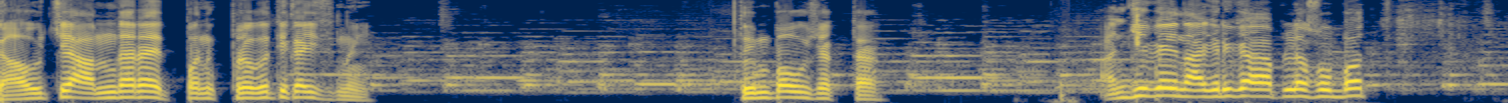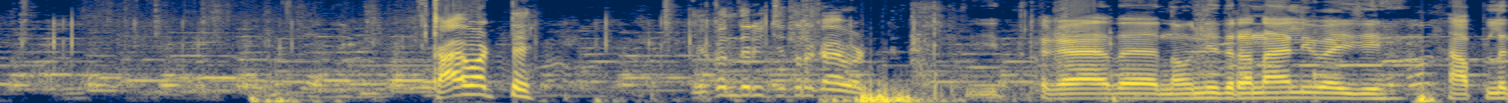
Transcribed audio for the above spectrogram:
गावचे आमदार आहेत पण प्रगती काहीच नाही. तुम्ही पाहू शकता. आणखी काही नागरिक आहे आपल्यासोबत? काय वाटते? एकंदरीत चित्र काय वाटते? इथं काय आता नवनीत राणा आली पाहिजे. आपलं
